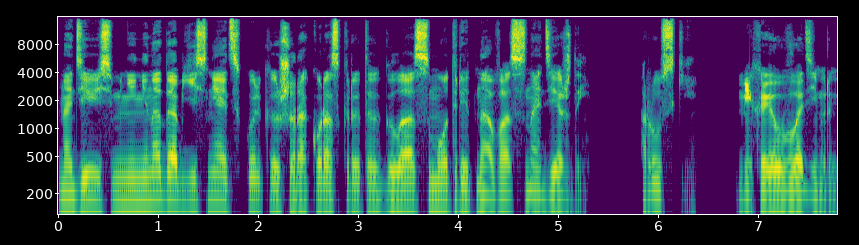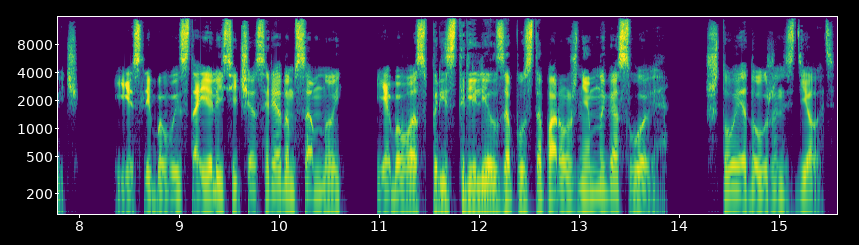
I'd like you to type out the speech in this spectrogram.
Надеюсь, мне не надо объяснять, сколько широко раскрытых глаз смотрит на вас с надеждой. Русский. Михаил Владимирович, если бы вы стояли сейчас рядом со мной, я бы вас пристрелил за пустопорожнее многословие. Что я должен сделать?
